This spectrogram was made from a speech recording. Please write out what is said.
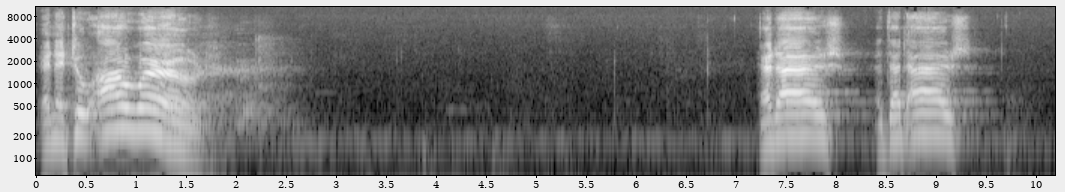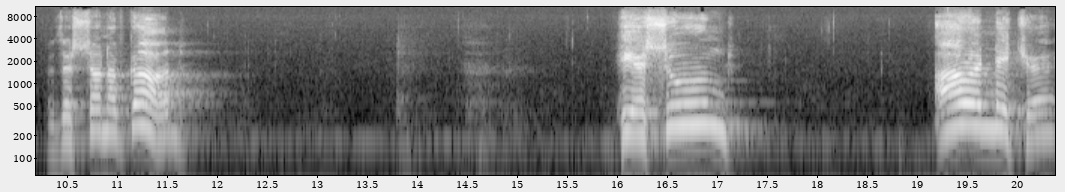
And into our world. And as that as the Son of God, he assumed our nature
